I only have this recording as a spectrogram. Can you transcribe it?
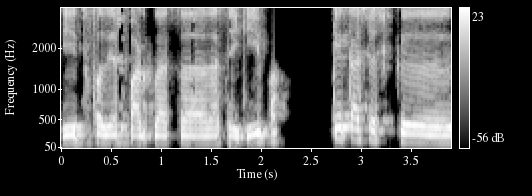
e tu fazias parte dessa, dessa equipa o que é que achas que,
